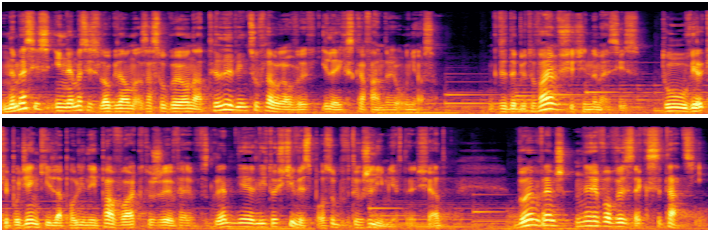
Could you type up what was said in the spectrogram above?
Nemesis i Nemesis Lockdown zasługują na tyle wieńców laurowych, ile ich skafandry uniosą. Gdy debiutowałem w świecie Nemesis, tu wielkie podzięki dla Pauliny i Pawła, którzy we względnie litościwy sposób wdrożyli mnie w ten świat, byłem wręcz nerwowy z ekscytacji.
